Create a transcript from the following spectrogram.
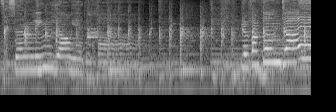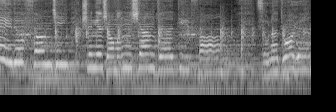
在森林摇曳的花。远方等待的风景，是年少梦想的地方。走了多远，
